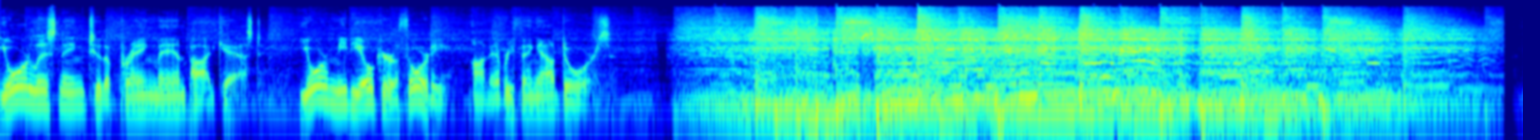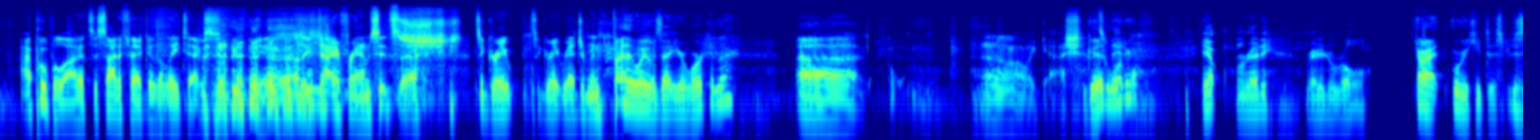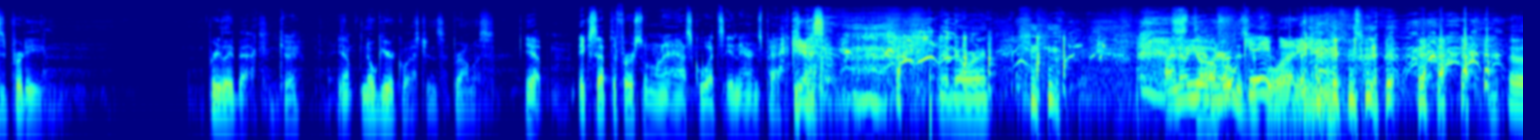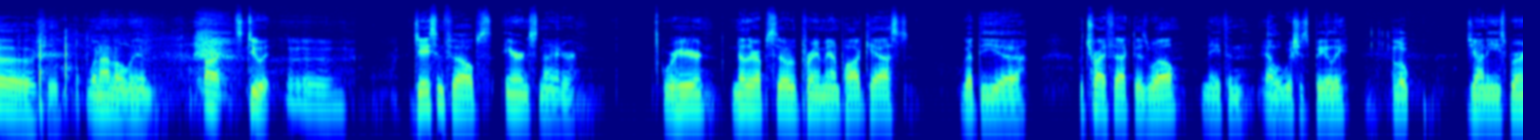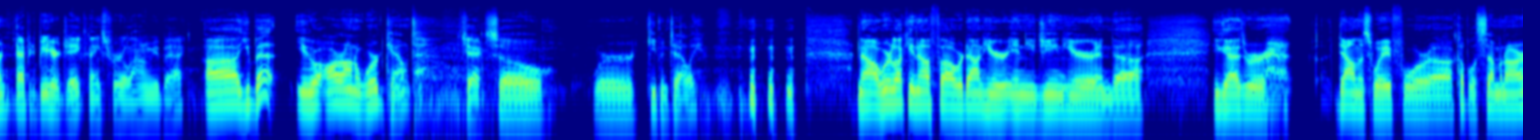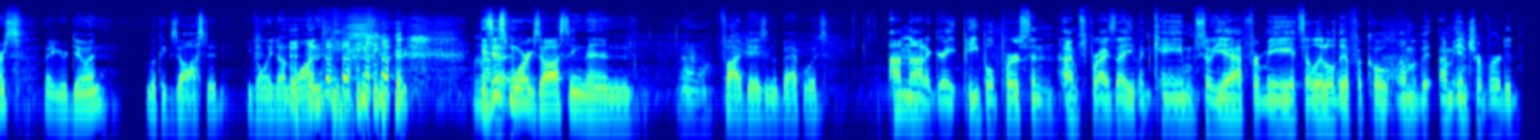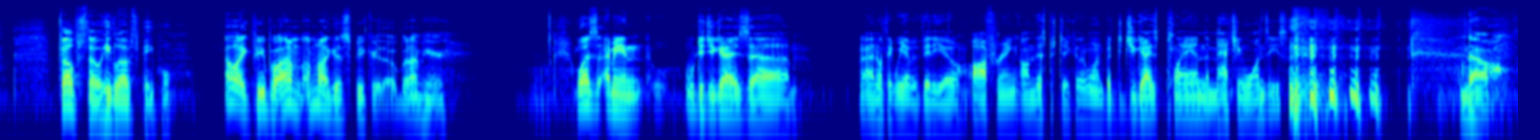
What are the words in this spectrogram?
You're listening to the Praying Man Podcast, your mediocre authority on everything outdoors. I poop a lot. It's a side effect of the latex. you know, of these diaphragms. It's uh, it's a great it's a great regimen. By the way, was that your work in there? Uh, oh my gosh, Good, It's. Nader? Yep, we're ready. Ready to roll. All right, we're gonna keep this. This is pretty, pretty laid back. Okay. Yep. No gear questions. I promise. Yep. Except the first one when I ask what's in Aaron's pack. Yes, I know, right? I know you haven't heard this Okay, before. buddy. Oh shit. Went on a limb. All right, let's do it. Jason Phelps, Aaron Snyder. We're here. Another episode of the Praying Man podcast. We've got the uh, the trifecta as well. Nathan Aloysius Bailey, Hello. Johnny Eastburn. Happy to be here, Jake. Thanks for allowing me back. Uh, you bet. You are on a word count. Okay. So we're keeping tally. now we're lucky enough. Uh, we're down here in Eugene here, and uh, you guys were down this way for uh, a couple of seminars that you're doing. Look exhausted. You've only done one. Is this more exhausting than I don't know five days in the backwoods? I'm not a great people person. I'm surprised I even came. So yeah, for me, it's a little difficult. I'm a bit. I'm introverted. Phelps though, he loves people. I like people. I'm I'm not a good speaker though, but I'm here. Was I mean, did you guys? Uh, I don't think we have a video offering on this particular one, but did you guys plan the matching onesies? No.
